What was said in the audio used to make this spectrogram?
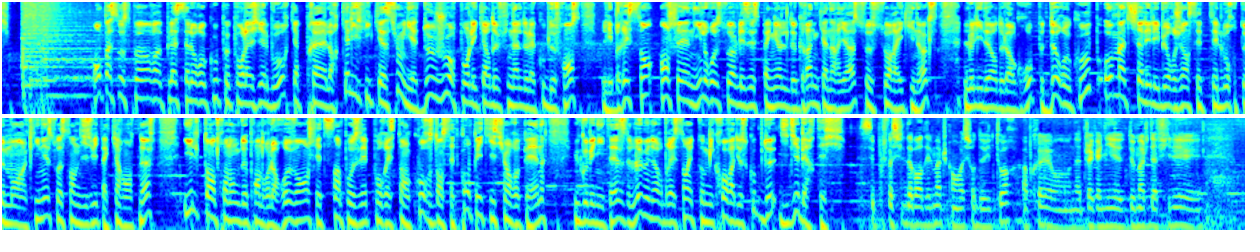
On passe au sport. Place à l'Eurocoupe pour la Gielbourg. Après leur qualification il y a deux jours pour les quarts de finale de la Coupe de France, les Bressans enchaînent. Ils reçoivent les Espagnols de Gran Canaria ce soir à Equinox, le leader de leur groupe d'Eurocoupe. Au match aller, les Burgiens s'étaient lourdement inclinés, 78 à 49. Ils tenteront donc de prendre leur revanche et de s'imposer pour rester en course dans cette compétition européenne. Hugo Benitez, le meneur bressan, est au micro Radioscoop de Didier Berthet. C'est plus facile d'aborder le match quand on va sur deux victoires. Après, on a déjà gagné deux matchs d'affilée.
